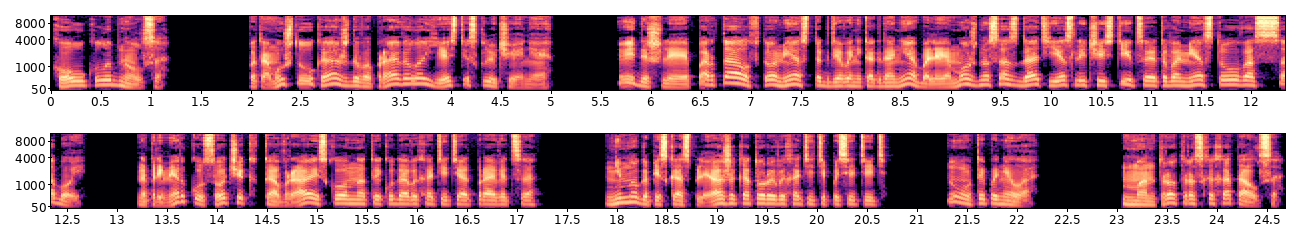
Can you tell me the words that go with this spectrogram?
Хоук улыбнулся. «Потому что у каждого правила есть исключение. Видишь ли, портал в то место, где вы никогда не были, можно создать, если частица этого места у вас с собой. Например, кусочек ковра из комнаты, куда вы хотите отправиться. Немного песка с пляжа, который вы хотите посетить. Ну, ты поняла. Мантрот расхохотался.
